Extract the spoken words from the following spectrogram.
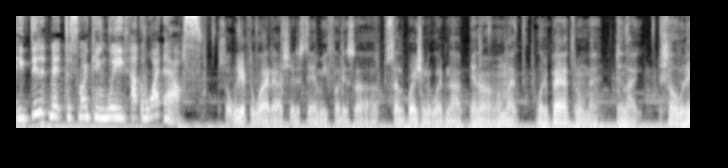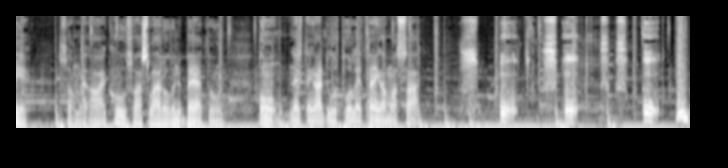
he did admit to smoking weed at the White House. So we at the White House you understand me for this uh, celebration or whatnot. And um, I'm like, where the bathroom at? And like, it's over there. So I'm like, all right, cool. So I slide over in the bathroom. Boom. Next thing I do is pull that thing out my sock. Mm.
